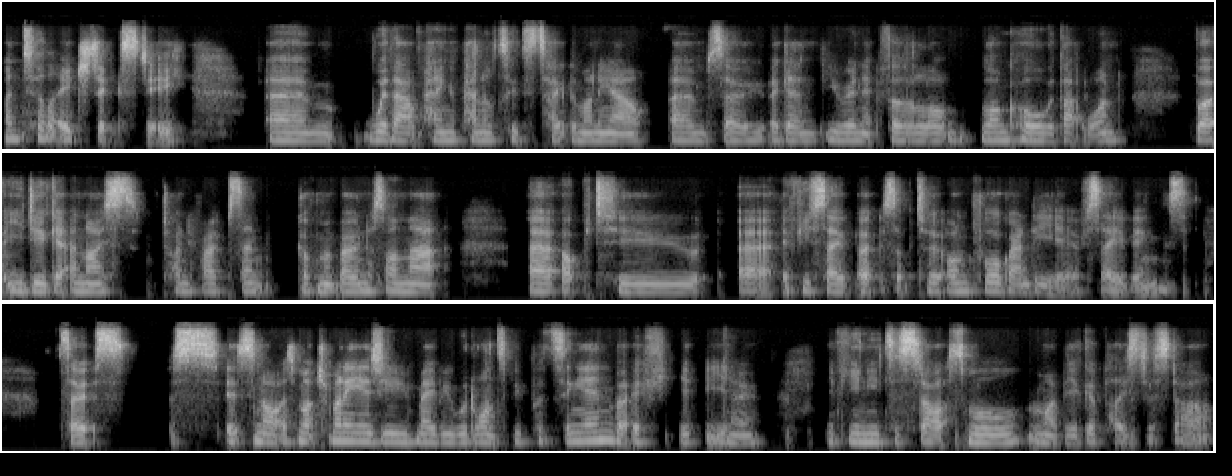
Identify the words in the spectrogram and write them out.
until age 60 um, without paying a penalty to take the money out. Um, so again, you're in it for the long long haul with that one, but you do get a nice 25% government bonus on that, uh, up to uh, if you save it's up to on four grand a year of savings. So it's it's not as much money as you maybe would want to be putting in, but if you know if you need to start small, it might be a good place to start.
